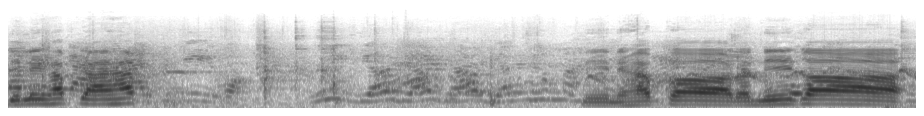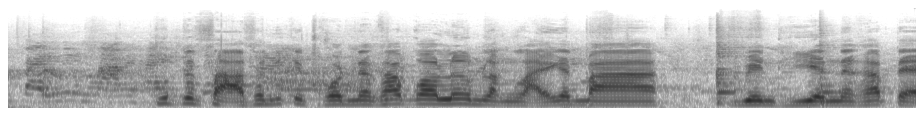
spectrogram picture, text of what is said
ดีเลยครับยายครับ นี่นะครับก็ตอนนี้ก็ พุทธศาสนิกชนนะครับ ก็เริ่มหลั่งไหลกันมาเวียนเทียนนะครับ แต่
